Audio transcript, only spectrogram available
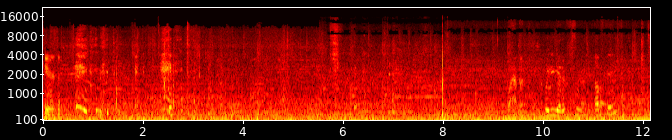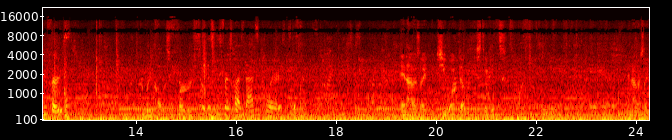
Here. what happened? Would you get a upgrade to first? I wouldn't call this first. No, this is first class. That's hilarious. It's different. And I was like, she walked up with these tickets. And I was like,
